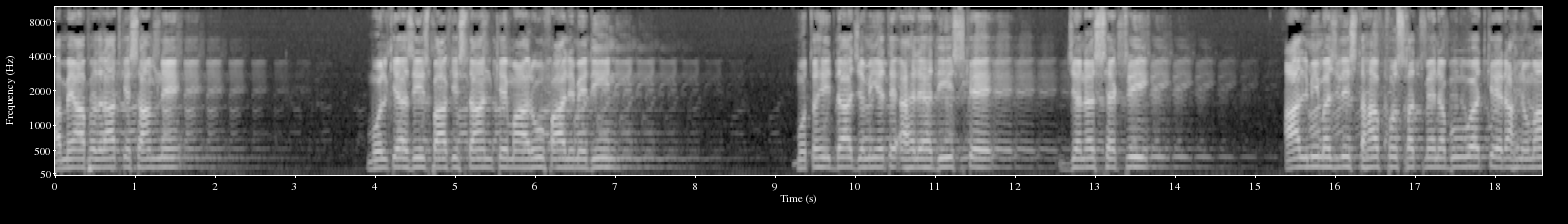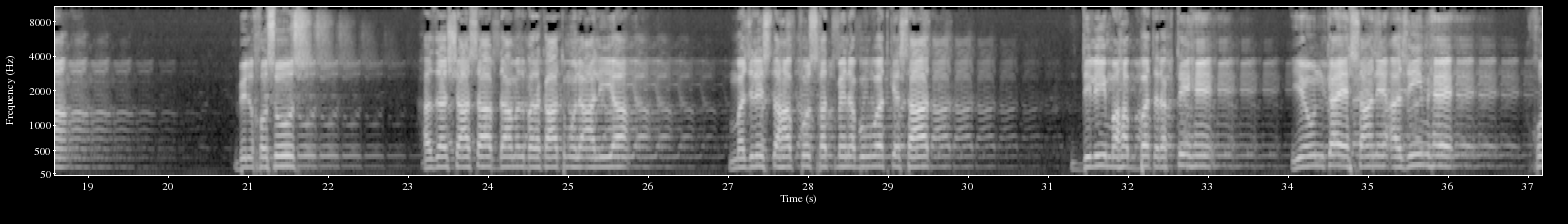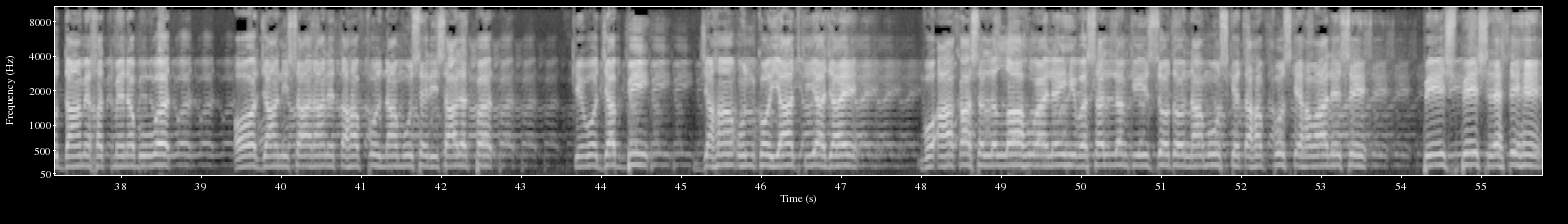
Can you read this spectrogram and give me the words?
اب میں آپ حضرات کے سامنے ملک عزیز پاکستان کے معروف عالم دین، متحدہ جمعیت اہل حدیث کے جنرل سیکٹری عالمی مجلس تحفظ ختم نبوت کے رہنما، بالخصوص حضرت شاہ صاحب دامد برکاتم العالیہ مجلس تحفظ ختم نبوت کے ساتھ دلی محبت رکھتے ہیں۔ یہ ان کا احسان عظیم ہے۔ خود دام ختم نبوت اور جان ساران تحفظ ناموس رسالت پر کہ وہ جب بھی جہاں ان کو یاد کیا جائے، وہ آقا صلی اللہ علیہ وسلم کی عزت و ناموس کے تحفظ کے حوالے سے پیش پیش رہتے ہیں۔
